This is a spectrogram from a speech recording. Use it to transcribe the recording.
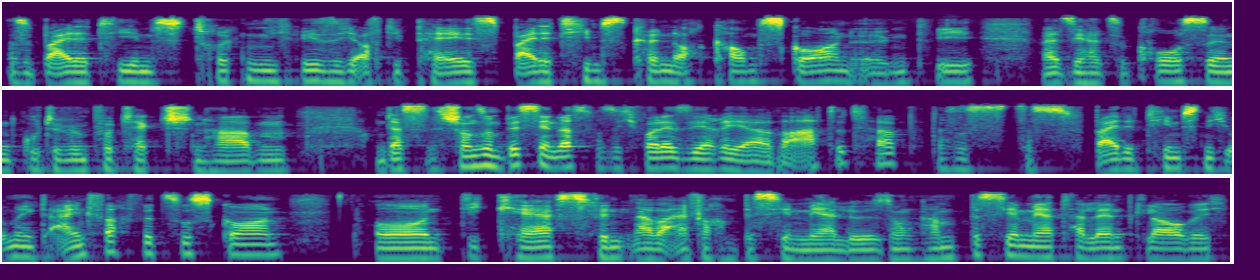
Also beide Teams drücken nicht riesig auf die Pace. Beide Teams können auch kaum scoren irgendwie, weil sie halt so groß sind, gute Rim Protection haben. Und das ist schon so ein bisschen das, was ich vor der Serie erwartet habe, dass es, dass beide Teams nicht unbedingt einfach wird zu scoren. Und die Cavs finden aber einfach ein bisschen mehr Lösungen, haben ein bisschen mehr Talent, glaube ich.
